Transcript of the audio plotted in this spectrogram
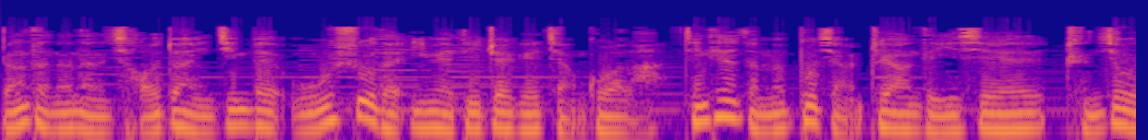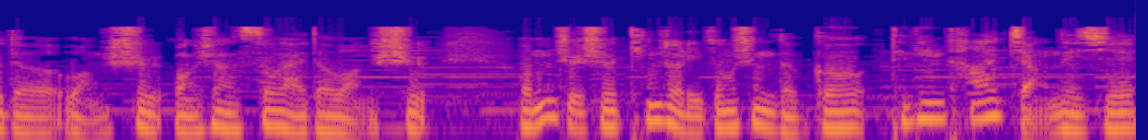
等等等等的桥段已经被无数的音乐 DJ 给讲过了。今天咱们不讲这样的一些陈旧的往事，网上搜来的往事，我们只是听着李宗盛的歌，听听他讲那些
